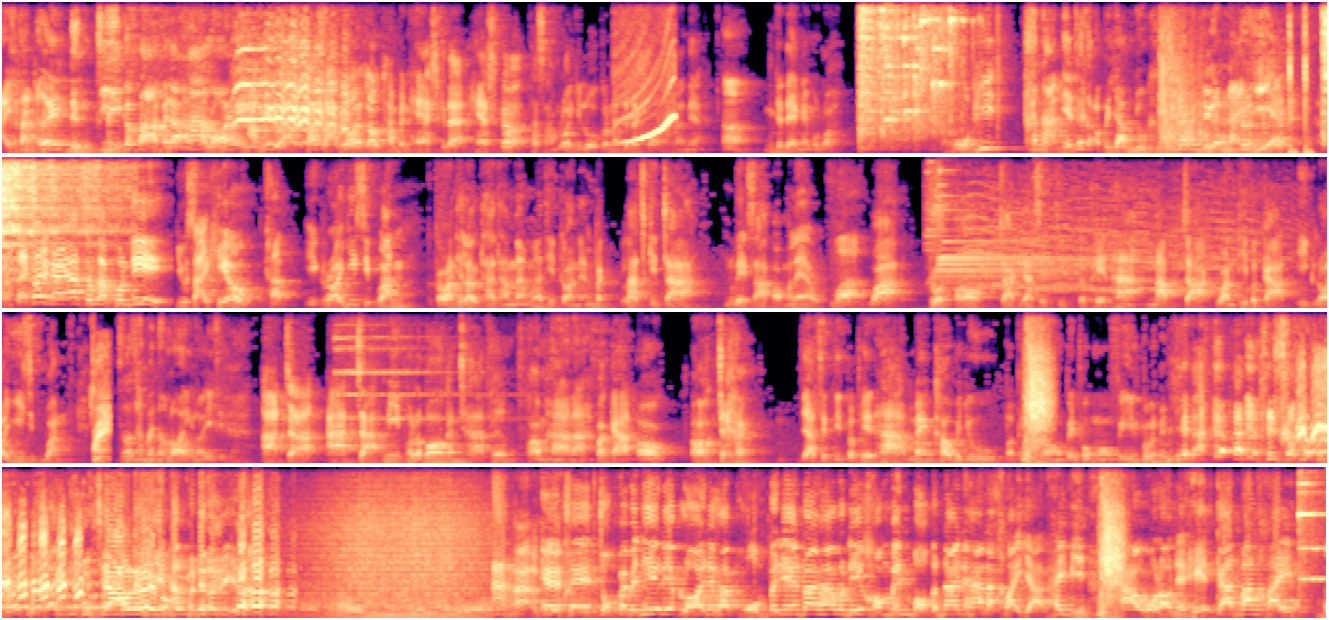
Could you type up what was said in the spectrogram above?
ไอ้สัตว์เอ้ยดึงจีก็ปาไปแล้ว 500ไอ้เอางี้ดีกว่าถ้า 300 เราทำเป็นแฮชก็ได้แฮชก็ถ้า 300 กิโลก็น่าจะได้ก้อนขนาดเนี้ยอะมึงจะแดกไงหมดวะโหพี่ขนาดเนี้ยถ้าเกิดเอาไปยำดูดคือได้เป็นเดือนไหนเหี้ย แต่ก็ยังไงอะสำหรับคนที่อยู่สายเขียวครับ อีก 120 วันก็วันที่เราถ่ายทำนะเมื่ออาทิตย์ก่อนเนี่ยประราชกิจจานุเบกษาออกมาแล้ว ว่าว่าปลดออกจากยาเสพติดประเภท 5 นับจากวันที่ประกาศอีก 120 วัน แล้วทำไมต้องรออีก 120 อาจจะอาจจะมีพรบกัญชาเพิ่มความหานะ ประกาศออกออกจากยาเสพติดประเภท 5 แม่งเข้าไปอยู่ประเภท 2 เป็นพวกมอร์ฟีนพวกนั้นเนี่ยที่สุดทุกยาวเลยพวกหนัมึกงมาเดิมอีกอะอะโอ เคโอเค จบไปเป็นที่เรียบร้อยนะครับ ผมเป็นยังไงบ้างฮะวันนี้คอมเมนต์บอกกันได้นะฮะและใครอยากให้มีข่าวของเราเนี่ยเหตุการณ์บ้านใคร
